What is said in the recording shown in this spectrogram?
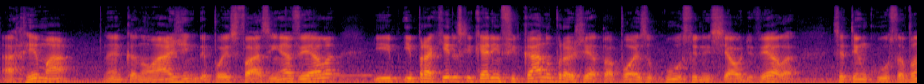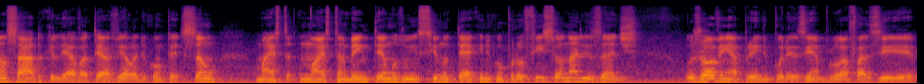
a remar, né, canoagem, depois fazem a vela. E, e para aqueles que querem ficar no projeto após o curso inicial de vela, você tem um curso avançado que leva até a vela de competição mas nós também temos o ensino técnico profissionalizante. O jovem aprende, por exemplo, a fazer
